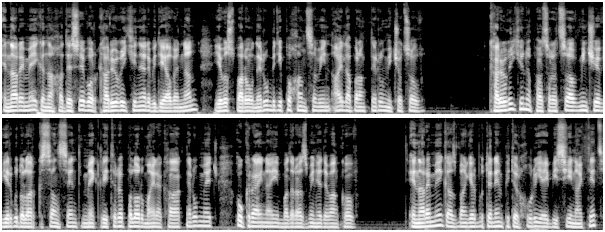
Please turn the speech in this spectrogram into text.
NRM-ը նախադեсե, որ քարյուղիքիները պիտի ավենան եւ սպառողներուն պիտի փոխանցվին այլ ապրանքներու միջոցով։ Քարյուղիքինը բարձրացավ մինչև 2 դոլար 20 سنت 1 լիտրը բոլոր մայրաքաղաքներու մեջ Ուկրաինայի պատերազմին հետևանքով։ NRM-ի գազբանգերբուտենեն Պիտեր Խուրի ABC-ն այդտենց,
